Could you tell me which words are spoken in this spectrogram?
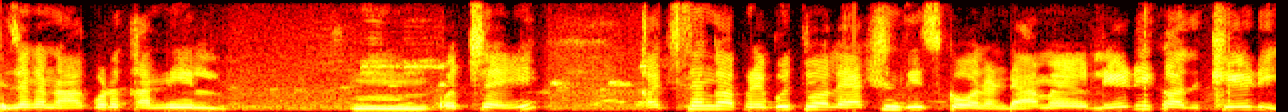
నిజంగా నాకు కూడా కన్నీళ్ళు వచ్చాయి. ఖచ్చితంగా ప్రభుత్వాలు యాక్షన్ తీసుకోవాలండి. ఆమె లేడీ కాదు కేడీ.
